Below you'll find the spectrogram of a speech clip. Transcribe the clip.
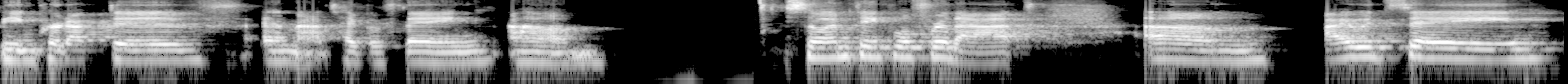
being productive and that type of thing. Um, so I'm thankful for that. Um, I would say,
